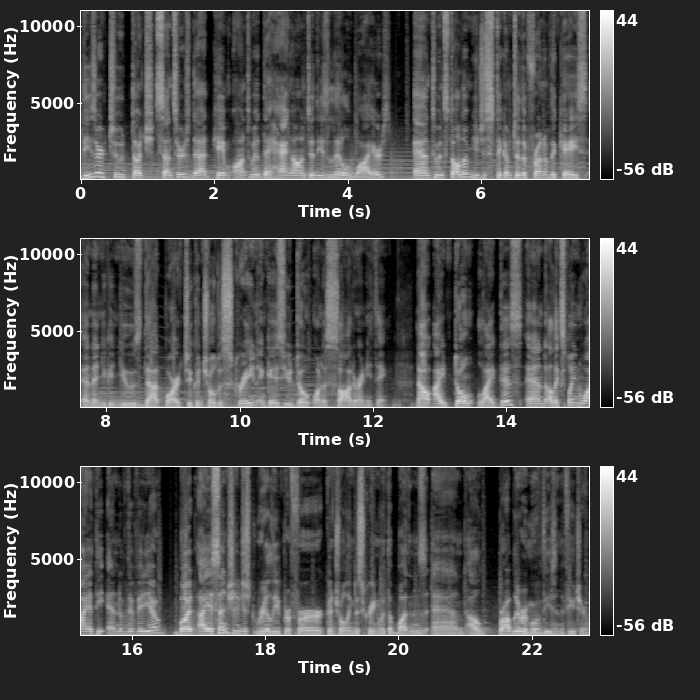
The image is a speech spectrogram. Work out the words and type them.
these are two touch sensors that came onto it. They hang on to these little wires. And to install them, you just stick them to the front of the case and then you can use that part to control the screen in case you don't want to solder anything. Now, I don't like this, and I'll explain why at the end of the video, but I essentially just really prefer controlling the screen with the buttons, and I'll probably remove these in the future.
